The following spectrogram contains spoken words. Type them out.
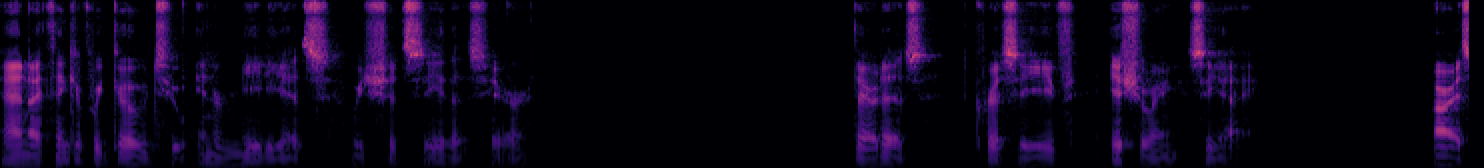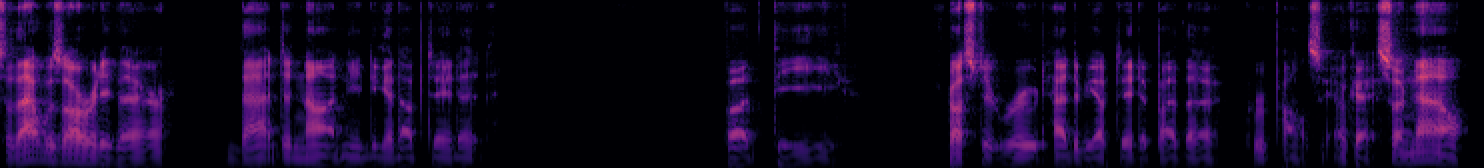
And I think if we go to intermediates, we should see this here. There it is. Chris Eve issuing CA. All right, so that was already there. That did not need to get updated. But the trusted root had to be updated by the group policy. Okay, so now,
